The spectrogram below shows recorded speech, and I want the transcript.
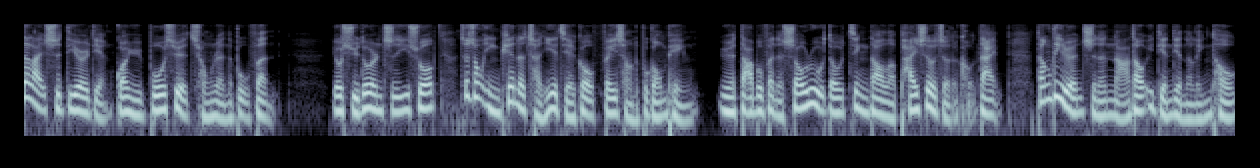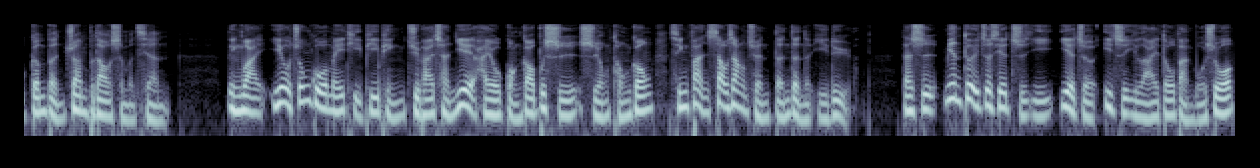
再来是第二点，关于剥削穷人的部分，有许多人质疑说，这种影片的产业结构非常的不公平。因为大部分的收入都进到了拍摄者的口袋，当地人只能拿到一点点的零头，根本赚不到什么钱。另外，也有中国媒体批评举牌产业还有广告不实、使用童工、侵犯肖像权等等的疑虑。但是，面对这些质疑，业者一直以来都反驳说，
